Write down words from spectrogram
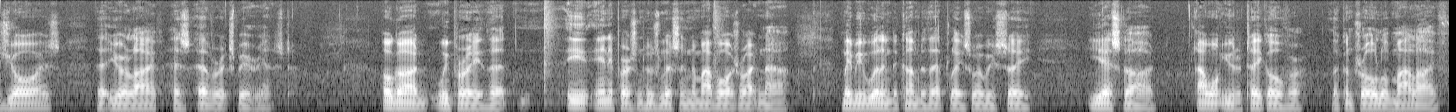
joys that your life has ever experienced. Oh God, we pray that any person who's listening to my voice right now may be willing to come to that place where we say, Yes, God, I want you to take over the control of my life.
